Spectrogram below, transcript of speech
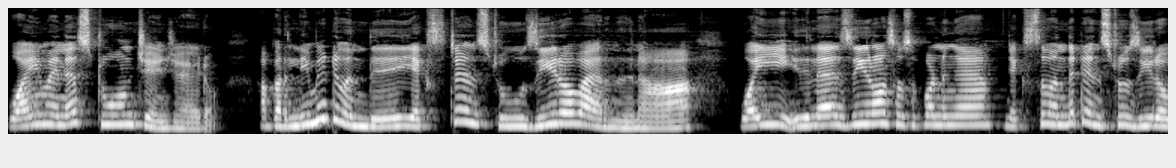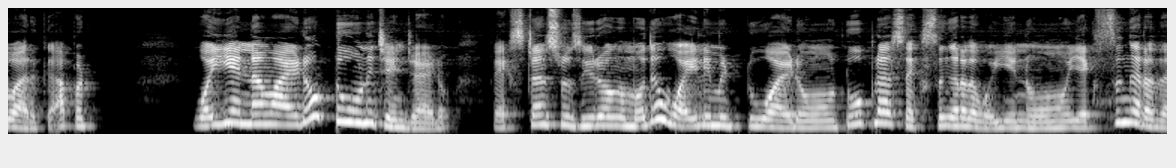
ஒய் மைனஸ் டூன்னு சேஞ்ச் ஆகிடும் அப்புறம் லிமிட் வந்து எக்ஸ் டென்ஸ் டூ ஜீரோவாக இருந்ததுன்னா ஒய் இதில் ஜீரோ சஸ் பண்ணுங்கள் எக்ஸ் வந்து டென்ஸ் டூ ஜீரோவாக இருக்குது அப்போ ஒய் என்னவாயிடும்? டூன்னு சேஞ்ச் ஆகிடும் இப்போ எக்ஸ்டென்ஸ் டூ ஜீரோங்கும் போது ஒய் லிமிட் டூ ஆகிடும் டூ ப்ளஸ் எக்ஸுங்கிறத ஒய்யனும் எக்ஸுங்கிறத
